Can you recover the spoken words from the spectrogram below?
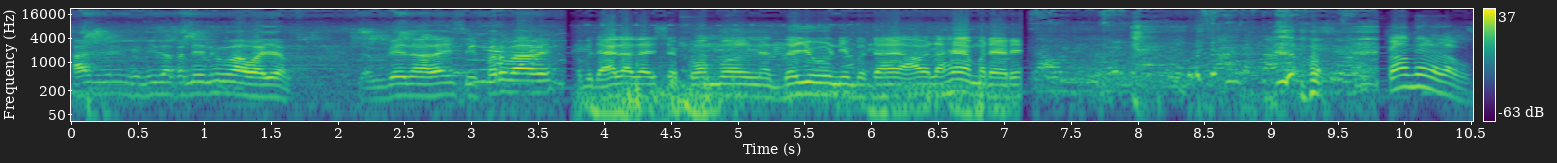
ખાસ બેન લીધા તને શું આવે એમ? એમ બે જણા રહી છે ફરવા આવે. બધા છે કોમલ ને દયુ ને બધા આવેલા હે અમારે હારે. કામ મેળા આવું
